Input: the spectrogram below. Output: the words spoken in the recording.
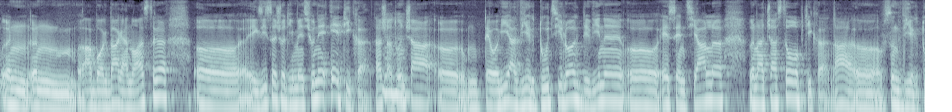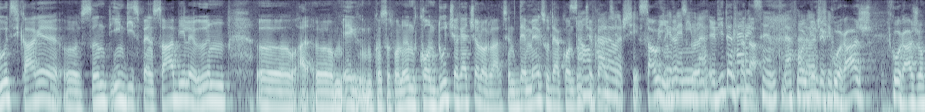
în, în abordarea noastră uh, există și o dimensiune etică. Da? Și atunci uh, teoria virtuților devine uh, esențială în această optică. Da? Uh, sunt virtuți care uh, sunt indispensabile în, uh, uh, e, cum să spun, în conducerea celorlalți, în demersul de a conduce Sau în pe alții. followership. Sau invers, Revenind la evident care că da. sunt la Vorbim de followership. curaj, curajul.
